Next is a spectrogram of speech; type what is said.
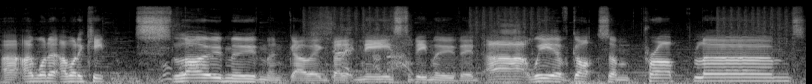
I want to I want to keep slow movement going, but it needs to be moving. Ah, we have got some problems.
